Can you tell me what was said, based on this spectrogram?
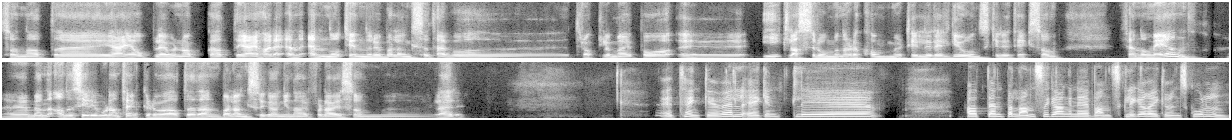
Sånn at eh, jeg opplever nok at jeg har en enda tynnere balansetau å eh, tråkle meg på i klasserommet når det kommer til religionskritikk som fenomen. Eh, men Anne Siri, hvordan tenker du at den balansegangen er for deg som eh, lærer? Jeg tenker vel egentlig at den balansegangen er vanskeligere i grunnskolen.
